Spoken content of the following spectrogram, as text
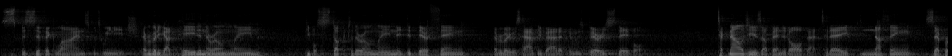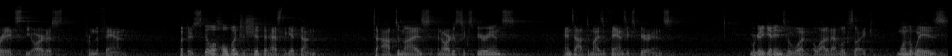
specific lines between each. Everybody got paid in their own lane. People stuck to their own lane. They did their thing. Everybody was happy about it. It was very stable. Technology has upended all of that. Today, nothing separates the artist from the fan. But there's still a whole bunch of shit that has to get done to optimize an artist's experience, and to optimize a fan's experience. And we're going to get into what a lot of that looks like. One of the ways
